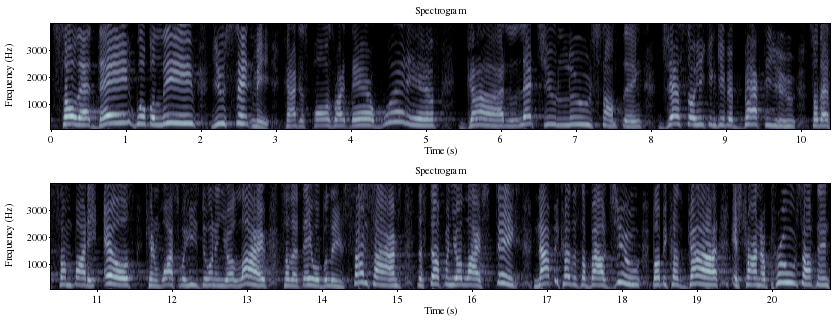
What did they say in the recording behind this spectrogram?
so that they will believe you sent me. Can I just pause right there? What if God let you lose something just so he can give it back to you so that somebody else can watch what he's doing in your life so that they will believe? Sometimes the stuff in your life stinks, not because it's about you, but because God is trying to prove something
